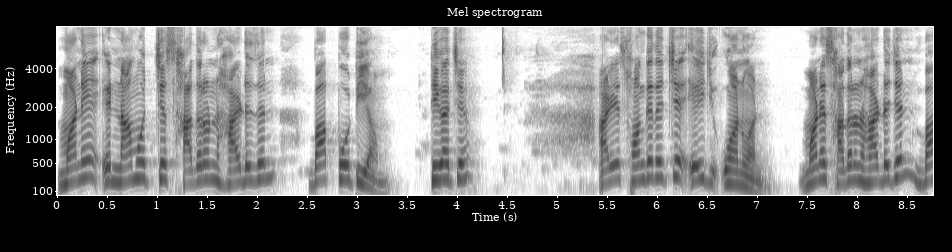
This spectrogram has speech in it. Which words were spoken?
মানে এর নাম হচ্ছে সাধারণ হাইড্রোজেন বা পোটিয়াম ঠিক আছে? আর এর সংকেত হচ্ছে এইচ ওয়ান ওয়ান মানে সাধারণ হাইড্রোজেন বা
